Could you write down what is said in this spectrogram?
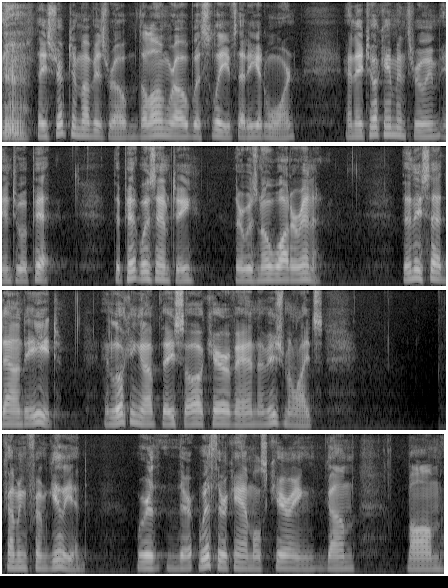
they stripped him of his robe, the long robe with sleeves that he had worn, and they took him and threw him into a pit. The pit was empty, there was no water in it. Then they sat down to eat, and looking up, they saw a caravan of Ishmaelites coming from Gilead, where with their camels carrying gum, balm,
